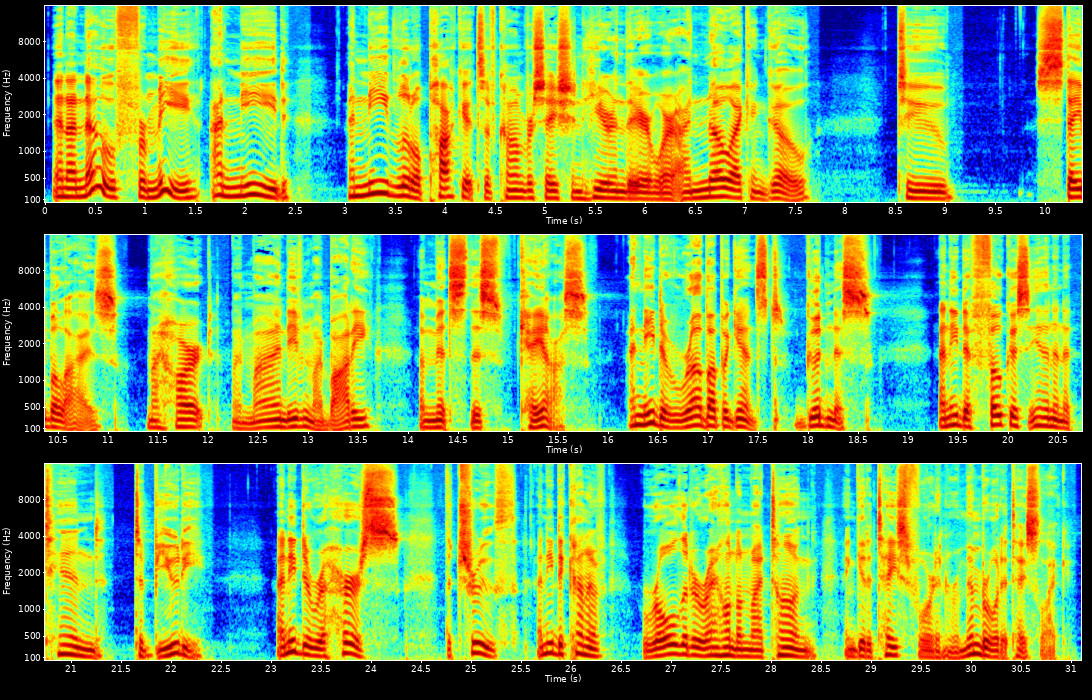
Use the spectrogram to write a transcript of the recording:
And I know for me, I need I need little pockets of conversation here and there where I know I can go to stabilize my heart, my mind, even my body amidst this chaos. I need to rub up against goodness. I need to focus in and attend to beauty. I need to rehearse the truth. I need to kind of roll it around on my tongue and get a taste for it and remember what it tastes like.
